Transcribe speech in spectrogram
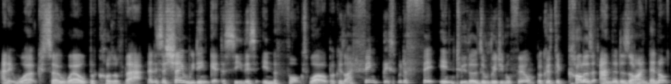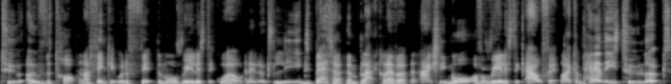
and it worked so well because of that. And it's a shame we didn't get to see this in the Fox world because I think this would have fit into those original films because the colors and the design, they're not too over the top, and I think it would have fit the more realistic world. And it looks leagues better than Black Leather and actually more of a realistic outfit. Like compare these two looks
